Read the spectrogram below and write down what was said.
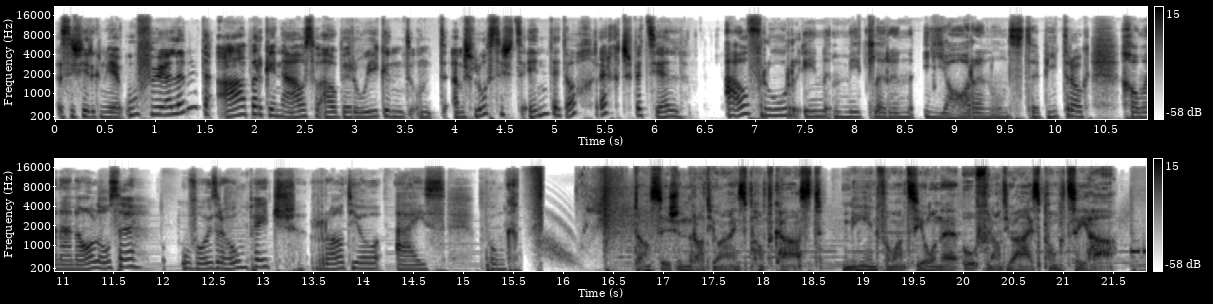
es ist irgendwie aufwühlend, aber genauso auch beruhigend und am Schluss ist das Ende doch recht speziell. Aufruhr in mittleren Jahren. Und den Beitrag kann man auch nachlesen auf unserer Homepage radio1.ch. Das ist ein Radio 1 Podcast. Mehr Informationen auf radio1.ch.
